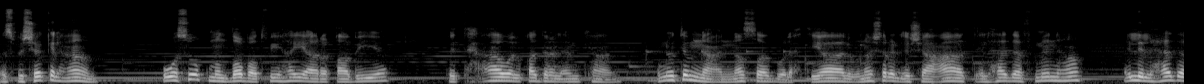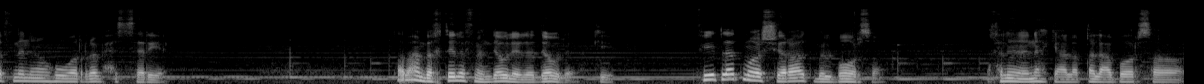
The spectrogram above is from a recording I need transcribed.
بس بشكل عام هو سوق منضبط فيه هيئة رقابية بتحاول قدر الإمكان إنه تمنع النصب والاحتيال ونشر الإشاعات الهدف منها اللي الهدف منها هو الربح السريع. طبعا بيختلف من دولة لدولة أكيد. في ثلاث مؤشرات بالبورصة. خلينا نحكي على على بورصة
